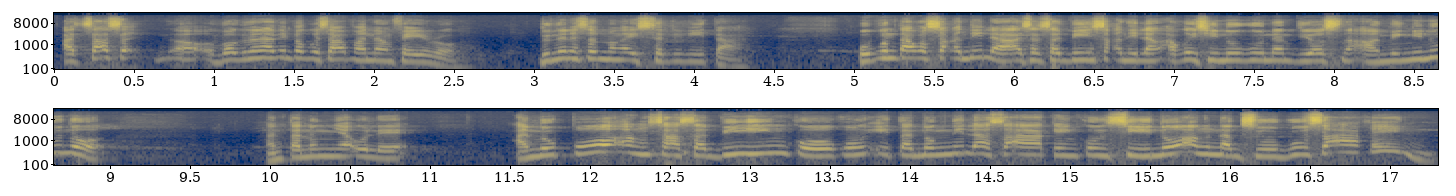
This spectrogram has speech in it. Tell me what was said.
at sasa, uh, wag na natin pag-usapan ng Pharaoh. Doon na sa mga Israelita. Pupunta ako sa kanila at sasabihin sa kanilang, ako'y sinugo ng Diyos na aming ninuno. Ang tanong niya uli, ano po ang sasabihin ko kung itanong nila sa akin kung sino ang nagsugo sa akin?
